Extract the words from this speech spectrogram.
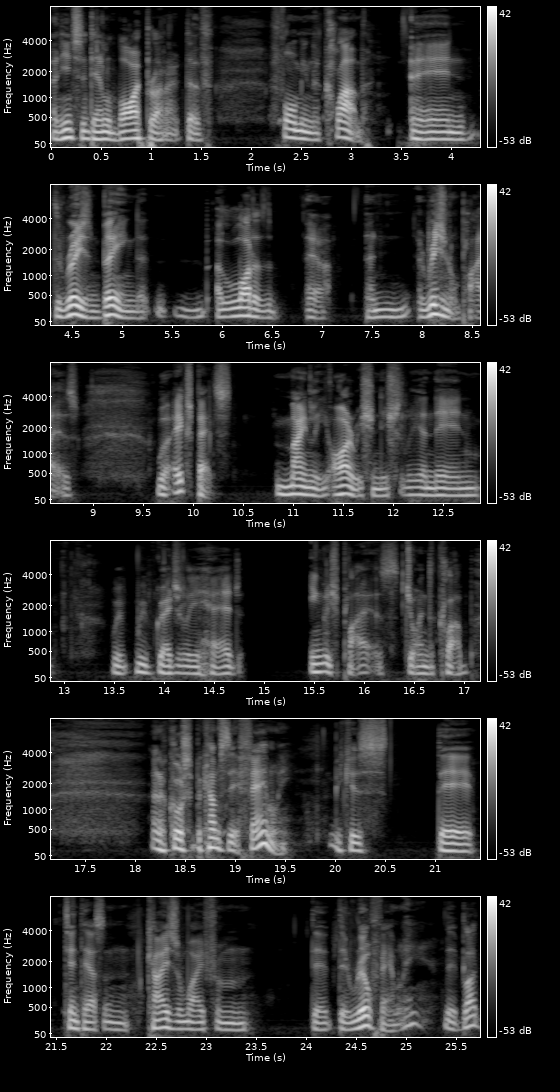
an incidental byproduct of forming the club, and the reason being that a lot of the uh, original players were expats, mainly Irish initially, and then we've, we've gradually had English players join the club, and of course it becomes their family because they're ten thousand k's away from their their real family, their blood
